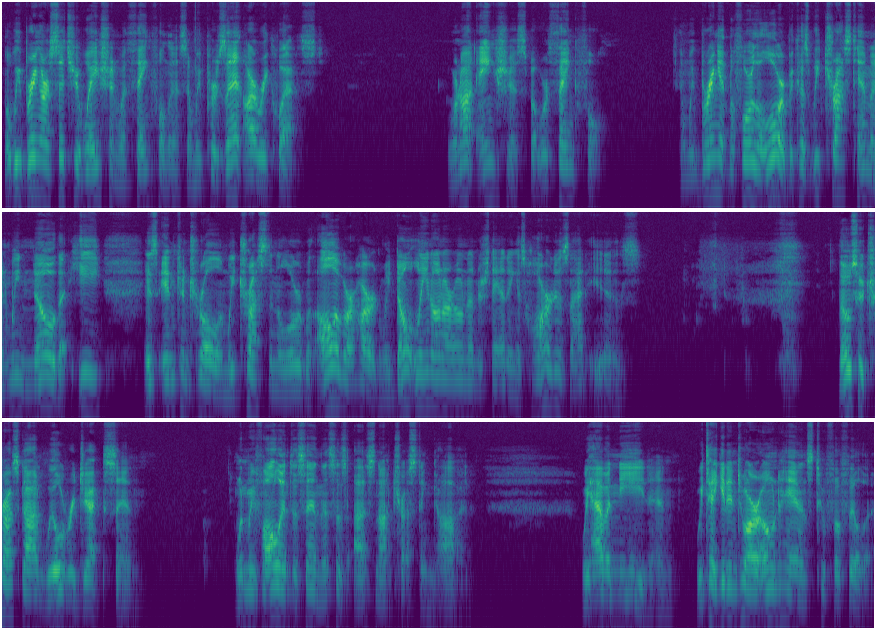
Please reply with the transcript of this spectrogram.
but we bring our situation with thankfulness and we present our request. We're not anxious, but we're thankful. And we bring it before the Lord because we trust Him and we know that He is in control and we trust in the Lord with all of our heart and we don't lean on our own understanding, as hard as that is, those who trust God will reject sin. When we fall into sin, this is us not trusting God. We have a need and we take it into our own hands to fulfill it.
